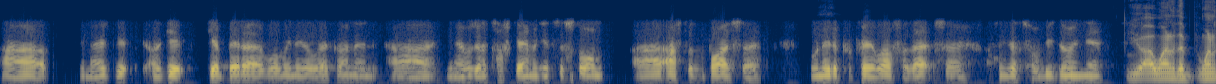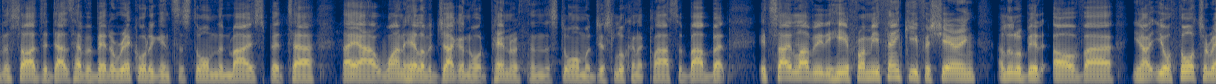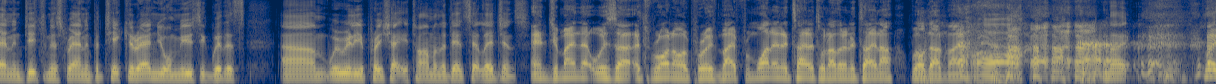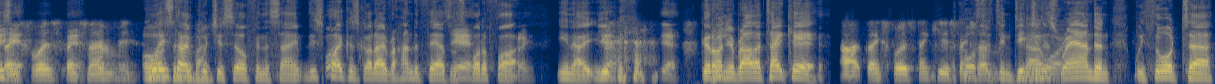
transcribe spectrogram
uh, you know get get get better at what we need to work on, and you know we've got a tough game against the Storm uh, after the bye, so we'll need to prepare well for that. So I think that's what we'll be doing. Yeah. You are one of the one of the sides that does have a better record against the Storm than most, but uh, they are one hell of a juggernaut. Penrith and the Storm are just looking a class above. But it's so lovely to hear from you. Thank you for sharing a little bit of uh, you know your thoughts around Indigenous round in particular and your music with us. Um, we really appreciate your time on the Dead Set Legends. And Jamayne, that was uh, it's Rhino approved, mate. From one entertainer to another entertainer. Well done, mate. Mate, please, Thanks, boys. Thanks for having me. please Awesome, don't Jamayne. put yourself in the same. This bloke has got over hundred thousand Yeah, Spotify. sorry. You know, you, Yeah. good on you, brother. Take care. Uh, thanks, boys. Thank you. Of thanks course, for it's. Indigenous worries. round, and we thought, uh,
